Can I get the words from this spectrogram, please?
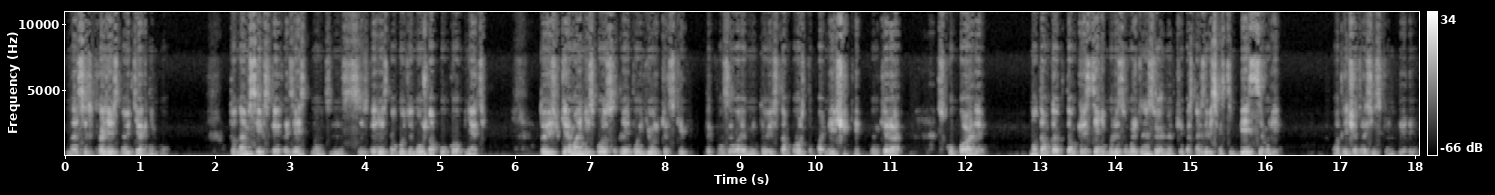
на сельскохозяйственную технику, то нам сельское хозяйство, ну, сельскохозяйственное угодье нужно укрупнять. То есть в Германии используется для этого юнкерский, так называемый, то есть там просто помещики, юнкера, скупали. Ну там как, там крестьяне были освобождены своей крепостной зависимости без земли, в отличие от Российской империи.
